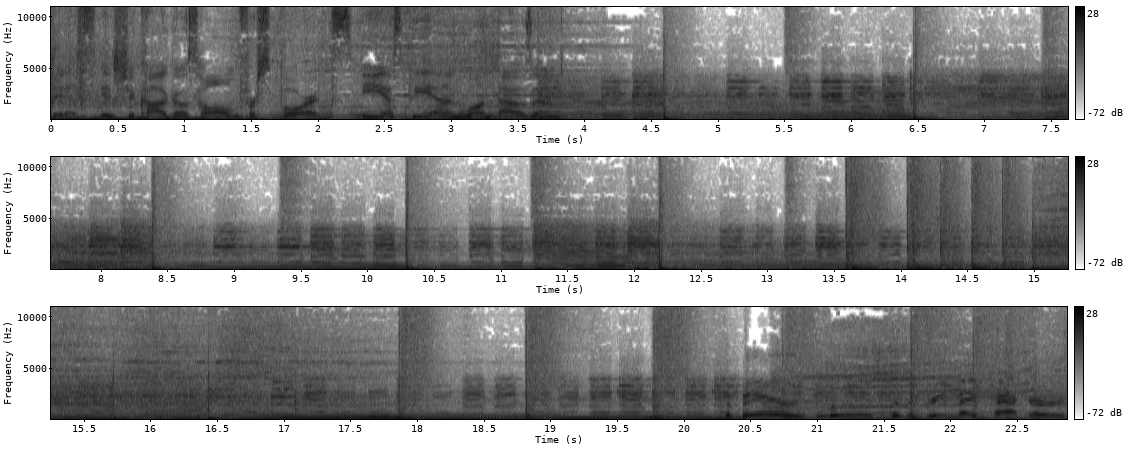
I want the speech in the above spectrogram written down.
This is Chicago's home for sports. ESPN 1000. The Bears lose to the Green Bay Packers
